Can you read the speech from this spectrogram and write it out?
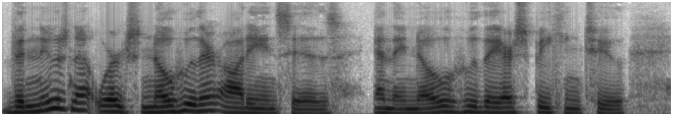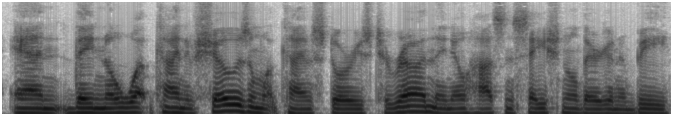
The news networks know who their audience is and they know who they are speaking to and they know what kind of shows and what kind of stories to run. They know how sensational they're going to be.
